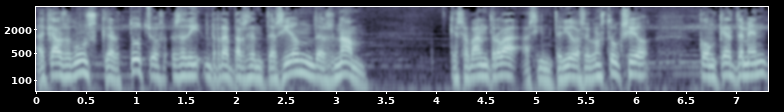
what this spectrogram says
a causa d'uns cartutxos, és a dir, representacions del nom, que se van trobar a l'interior de la construcció, concretament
